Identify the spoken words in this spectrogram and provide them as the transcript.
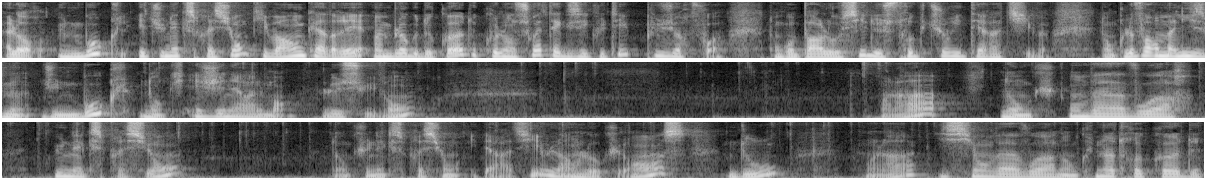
Alors une boucle est une expression qui va encadrer un bloc de code que l'on souhaite exécuter plusieurs fois. Donc on parle aussi de structure itérative. Donc le formalisme d'une boucle donc, est généralement le suivant. Voilà, donc on va avoir une expression, donc une expression itérative là en l'occurrence, d'où, voilà, ici on va avoir donc notre code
